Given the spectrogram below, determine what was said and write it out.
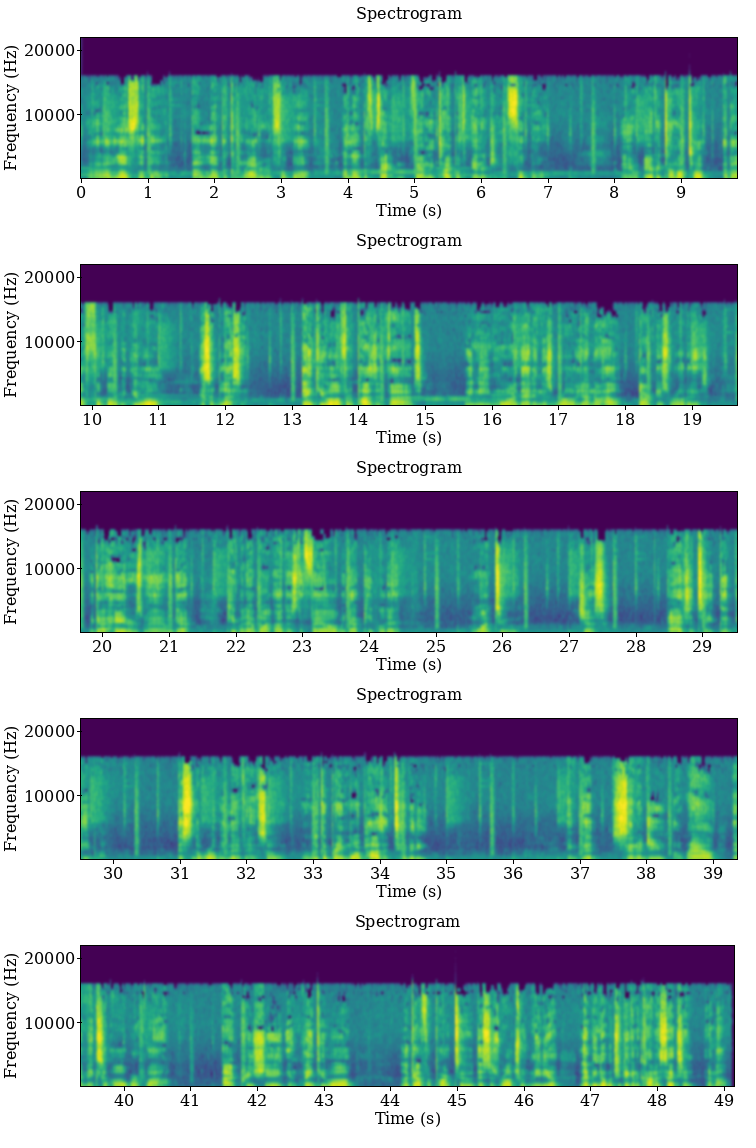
Uh, I love football. I love the camaraderie of football. I love the fam- family type of energy of football. And every time I talk about football with you all, it's a blessing. Thank you all for the positive vibes. We need more of that in this world. Y'all know how dark this world is. We got haters, man. We got people that want others to fail. We got people that want to just agitate good people. This is the world we live in. So we could bring more positivity and good synergy around that makes it all worthwhile. I appreciate and thank you all. Look out for part two. This is Raw Truth Media. Let me know what you think in the comment section, and I'm out.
